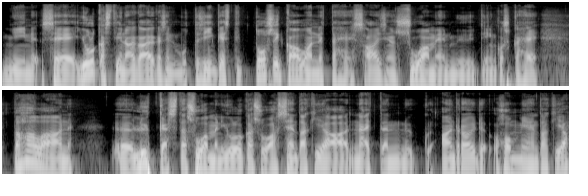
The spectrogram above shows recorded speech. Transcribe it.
niin se julkaistiin aika aikaisin, mutta siinä kesti tosi kauan, että he sai sen Suomeen myytiin, koska he tahallaan – lykkästä Suomen julkaisua sen takia näiden Android-hommien takia.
